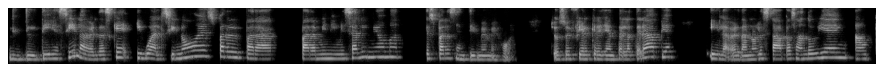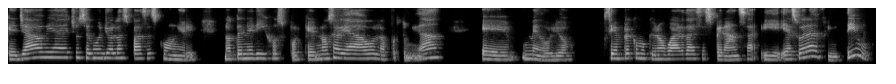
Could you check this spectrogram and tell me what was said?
dije, sí, la verdad es que igual, si no es para, para, para minimizar el mioma, es para sentirme mejor. Yo soy fiel creyente en la terapia y la verdad no le estaba pasando bien, aunque ya había hecho, según yo, las paces con el no tener hijos porque no se había dado la oportunidad, eh, me dolió. Siempre como que uno guarda esa esperanza y, eso era definitivo,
